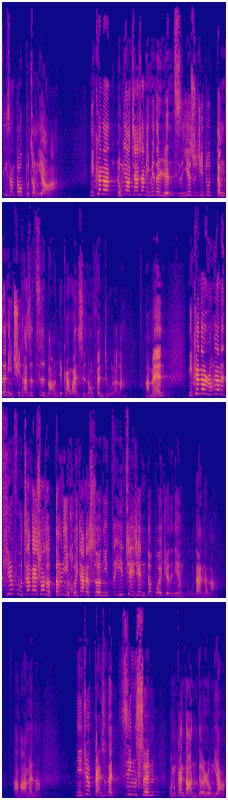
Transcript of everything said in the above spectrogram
地上都不重要了。你看到荣耀家乡里面的人子耶稣基督等着你去，他是至宝，你就看万事都粪土了啦。阿门。你看到荣耀的天父张开双手等你回家的时候，你这一切一切你都不会觉得你很孤单的啦，阿爸们呐，你就感受在今生，我们看到你得荣耀，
